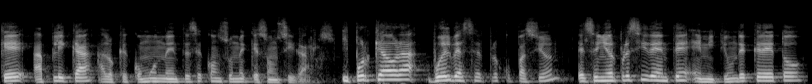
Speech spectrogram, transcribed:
que aplica a lo que comúnmente se consume, que son cigarros. ¿Y por qué ahora vuelve a ser preocupación? El señor presidente emitió un decreto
